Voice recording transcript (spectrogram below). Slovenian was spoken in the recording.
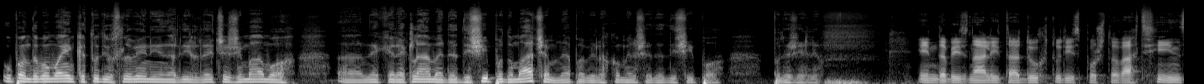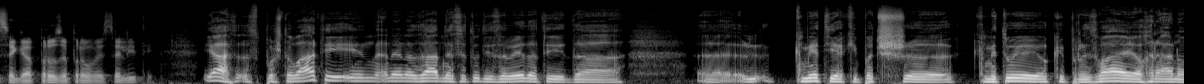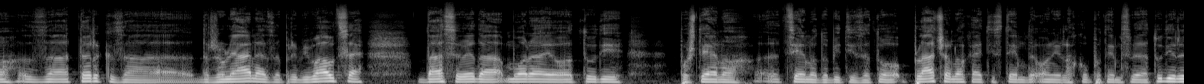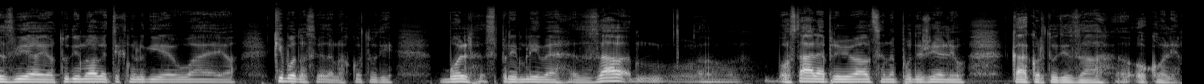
upam, da bomo enkrat tudi v Sloveniji naredili, da če že imamo uh, neke reklame, da diši po domačem, ne pa bi lahko imeli še, da diši po podeželju. In da bi znali ta duh tudi spoštovati in se ga pravzaprav veseliti. Ja, spoštovati in ne na zadnje se tudi zavedati, da uh, kmetije, ki pač uh, kmetujejo, ki proizvajajo hrano za trg, za državljane, za prebivalce, da seveda morajo tudi pošteno eh, ceno dobiti za to plačano, kajti s tem, da oni lahko potem seveda tudi razvijajo, tudi nove tehnologije uvajajo, ki bodo seveda lahko tudi bolj spremljive za mm, ostale prebivalce na podeželju, kakor tudi za eh, okolje.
